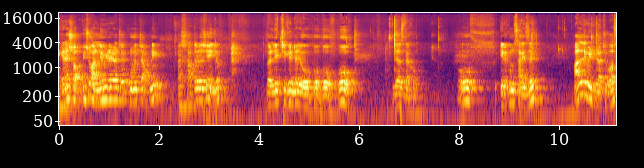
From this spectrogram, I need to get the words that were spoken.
এখানে সব কিছু আনলিমিটেড আছে, কোনো চাপ নেই। আর সাথে রয়েছে এই যে গার্লিক চিকেনটা ও হো হো ও জাস্ট দেখো। ও এরকম সাইজের আনলিমিটেড আছে বস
